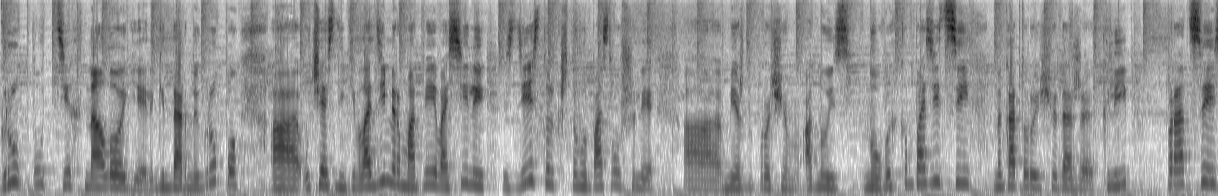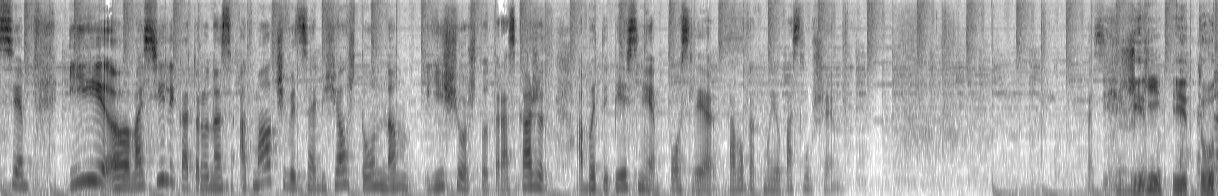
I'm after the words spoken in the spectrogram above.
группу Технология, легендарную группу. Участники Владимир, Матвей, Василий. Здесь только что мы послушали, между прочим, одну из новых композиций, на которую еще даже клип процессе. И э, Василий, который у нас отмалчивается, обещал, что он нам еще что-то расскажет об этой песне после того, как мы ее послушаем. И, и тут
